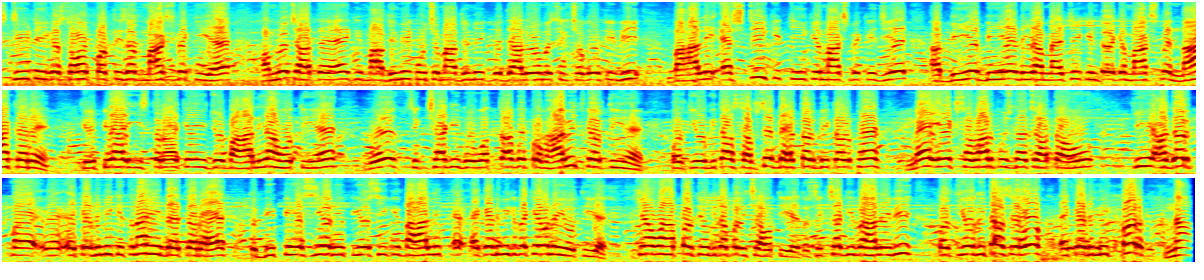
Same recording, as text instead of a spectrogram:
के सौ प्रतिशत मार्क्स पे की है, हम लोग चाहते हैं कि माध्यमिक, उच्च माध्यमिक विद्यालयों में शिक्षकों की भी बहाली एस टी की मार्क्स पे कीजिए। अब बी ए बी एड या मैट्रिक इंटर के मार्क्स पे ना करें। कृपया इस तरह की जो बहालियाँ होती हैं, वो शिक्षा की गुणवत्ता को प्रभावित करती हैं। प्रतियोगिता सबसे बेहतर विकल्प है। मैं एक सवाल पूछना चाहता हूँ कि अगर एकेडमिक इतना ही बेहतर है तो बीपीएससी और यूपीएससी की बहाली एकेडमिक पे क्यों नहीं होती है? क्यों वहाँ प्रतियोगिता परीक्षा होती है? तो शिक्षा की बहाली भी प्रतियोगिता से हो एकेडमिक पर ना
